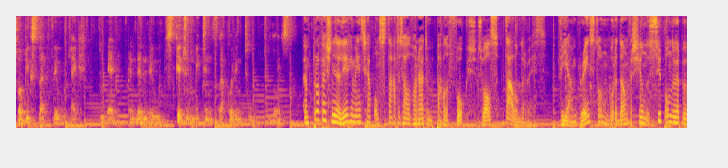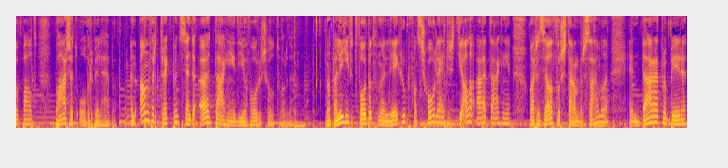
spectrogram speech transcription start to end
topics that they would like to add. And then they would schedule meetings according to, to those. Een professionele leergemeenschap ontstaat dus al vanuit een bepaalde focus, zoals taalonderwijs. Via een brainstorm worden dan verschillende subonderwerpen bepaald waar ze het over willen hebben. Een ander vertrekpunt zijn de uitdagingen die je voorgeschoteld worden. Nathalie geeft het voorbeeld van een leergroep van schoolleiders die alle uitdagingen waar ze zelf voor staan verzamelen en daaruit proberen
